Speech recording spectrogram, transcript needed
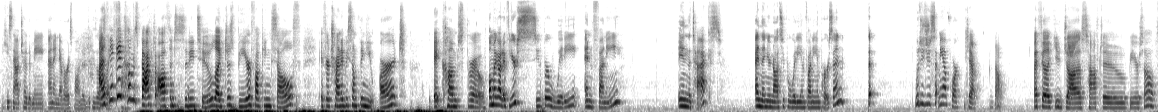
He Snapchatted me, and I never responded because I was I like, think it comes back to authenticity too. Like, just be your fucking self. If you're trying to be something you aren't, it comes through. "Oh my god, if you're super witty and funny in the text, and then you're not super witty and funny in person, th- what did you set me up for? Yeah. No. I feel like you just have to be yourself.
